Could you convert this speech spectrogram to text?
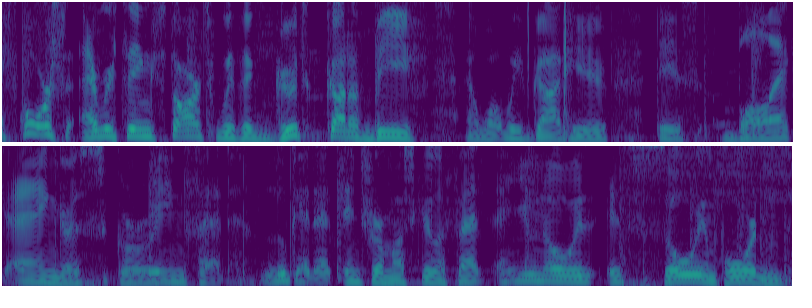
Of course, everything starts with a good cut of beef. And what we've got here is Black Angus grain fed. Look at that intramuscular fat and you know it, it's so important.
